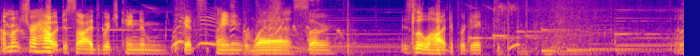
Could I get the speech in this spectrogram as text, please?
I'm not sure how it decides which kingdom gets the painting to wear, so it's a little hard to predict. Uh,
